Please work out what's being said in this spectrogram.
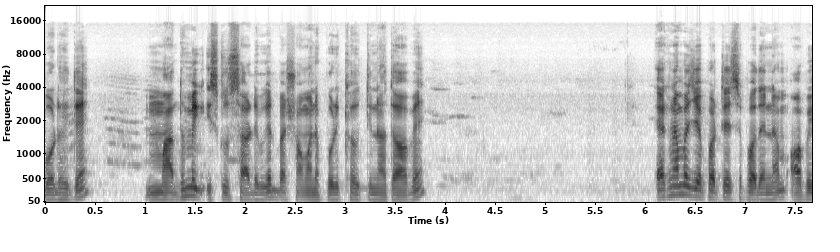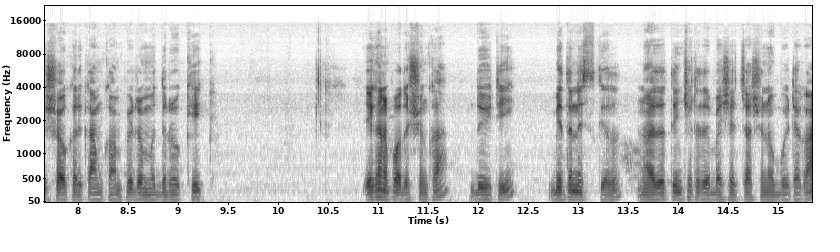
বোর্ড হইতে মাধ্যমিক স্কুল সার্টিফিকেট বা সমানের পরীক্ষা উত্তীর্ণ হতে হবে। এক নম্বর যে পদটি হচ্ছে পদের নাম অফিস সহকারী কাম কম্পিউটার মধ্যে রক্ষিক। এখানে পদের সংখ্যা দুইটি। বেতন স্কেল নয় হাজার তিনশো থেকে বাইশ হাজার চারশো নব্বই টাকা।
